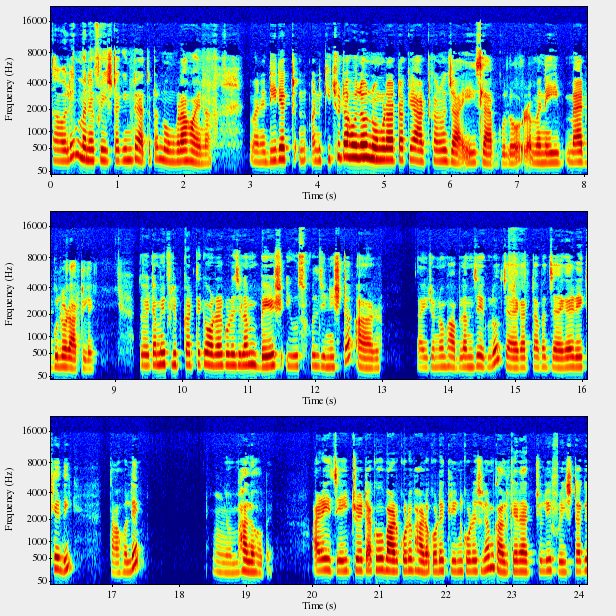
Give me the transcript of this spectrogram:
তাহলে মানে ফ্রিজটা কিন্তু এতটা নোংরা হয় না। মানে ডিরেক্ট মানে কিছুটা হলেও নোংরাটাকে আটকানো যায় এই স্ল্যাবগুলো মানে এই ম্যাটগুলো রাখলে। তো এটা আমি ফ্লিপকার্ট থেকে অর্ডার করেছিলাম, বেশ ইউজফুল জিনিসটা। আর তাই জন্য ভাবলাম যে এগুলো জায়গাটা আবার জায়গায় রেখে দিই, তাহলে ভালো হবে। আর এই যে এই ট্রেটাকেও বার করে ভালো করে ক্লিন করেছিলাম, কালকের অ্যাকচুয়ালি ফ্রিজটাকে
